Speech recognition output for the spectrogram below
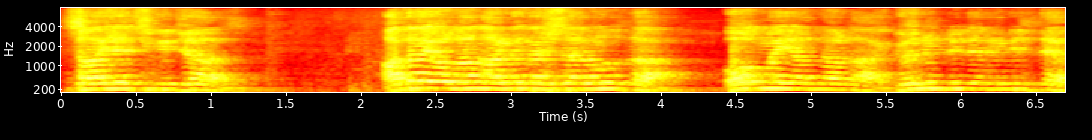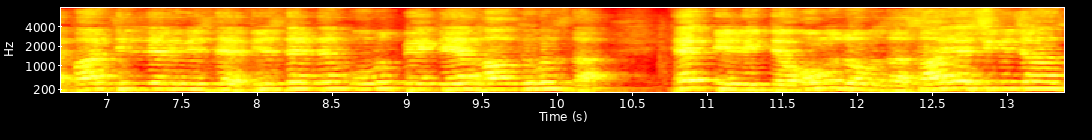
sahaya çıkacağız. Aday olan arkadaşlarımızla, olmayanlarla, gönüllülerimizle, partililerimizle, bizlerden umut bekleyen halkımızla hep birlikte omuz omuza sahaya çıkacağız.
